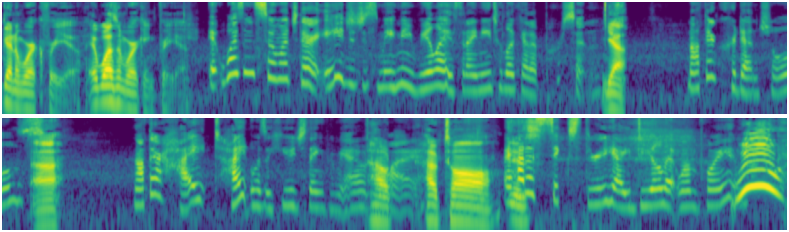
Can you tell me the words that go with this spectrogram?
gonna work for you. It wasn't working for you. It wasn't so much their age; it just made me realize that I need to look at a person, Yeah. not their credentials, Ah. not their height. Height was a huge thing for me. I don't know how why. how tall I had a six three ideal at one point. Woo!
